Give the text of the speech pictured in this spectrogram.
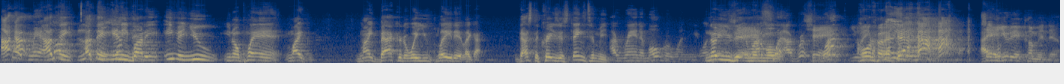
I, I mean, I Luck- think I think ain't nothing. anybody, even you, you know, playing Mike Mike Backer the way you played it, like I, that's the craziest thing to me. I ran him over one. one No, game. you didn't I run him over. swear, I bro- Chad, what? You Hold on. No, you did not. Chad, you didn't come in there.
